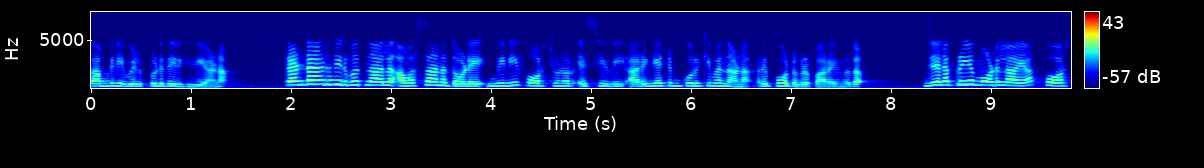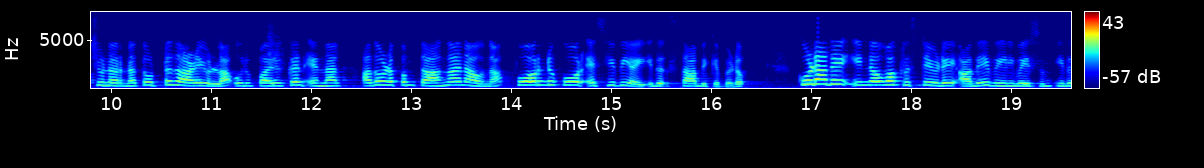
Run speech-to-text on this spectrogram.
കമ്പനി വെളിപ്പെടുത്തിയിരിക്കുകയാണ്. രണ്ടായിരത്തി ഇരുപത്തിനാല് അവസാനത്തോടെ mini Fortuner S U V അരങ്ങേറ്റം കുറിക്കുമെന്നാണ് റിപ്പോർട്ടുകൾ പറയുന്നത്. ജനപ്രിയ മോഡലായ ഫോർച്യൂണറിന് തൊട്ടു താഴെയുള്ള ഒരു പരുക്കൻ എന്നാൽ അതോടൊപ്പം താങ്ങാനാവുന്ന four into four S U V ആയി ഇത് സ്ഥാപിക്കപ്പെടും. കൂടാതെ ഇന്നോവ ക്രിസ്റ്റയുടെ അതേ വീൽവേസും ഇത്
